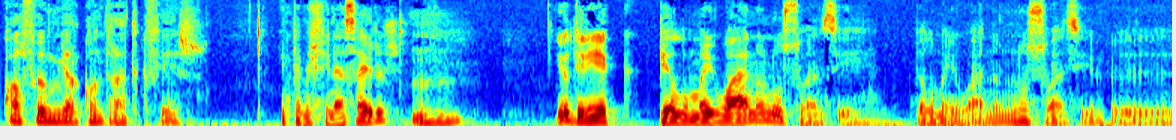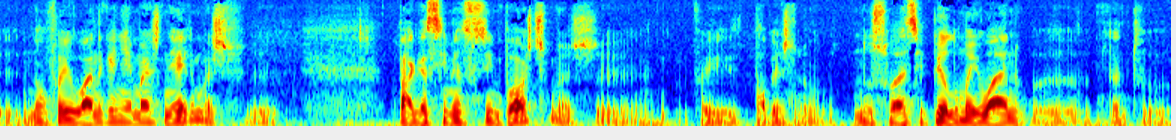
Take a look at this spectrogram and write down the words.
Qual foi o melhor contrato que fez? Em termos financeiros? Uhum. Eu diria que pelo meio ano no Swansea. Pelo meio ano no Swansea. Eh, não foi o ano que ganhei mais dinheiro, mas eh, paga-se imensos impostos, mas eh, foi talvez no, no Swansea pelo meio ano. Portanto,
